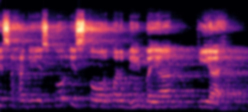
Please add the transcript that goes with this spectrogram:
اس حدیث کو اس طور پر بھی بیان کیا ہے۔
